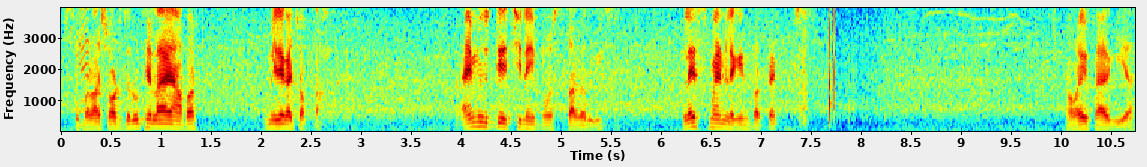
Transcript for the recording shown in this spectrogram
उससे बड़ा शॉट ज़रूर खेला है यहाँ पर। मिलेगा चौका। टाइमिंग उतनी अच्छी नहीं पहुँचता कभी। प्लेसमेंट लेकिन परफेक्ट हवाई फायर किया।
